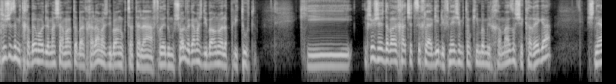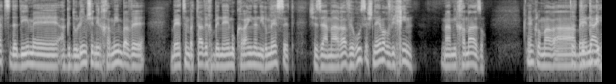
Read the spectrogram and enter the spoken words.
חושב שזה מתחבר מאוד למה שאמרת בהתחלה, מה שדיברנו קצת על ההפרד ומשול וגם מה שדיברנו על הפליטות. כי אני חושב שיש דבר אחד שצריך להגיד לפני שמתעמקים במלחמה הזו, שכרגע שני הצדדים אה, הגדולים שנלחמים בה ובעצם בתווך ביניהם אוקראינה נרמסת, שזה המערב ורוסיה, שניהם מרוויחים מהמלחמה הזו. כן, כלומר, בעיניי,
